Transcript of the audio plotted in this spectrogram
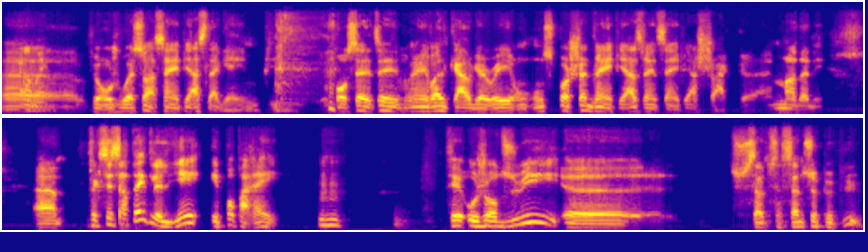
Euh, Ah ouais. Puis on jouait ça à 5$ piastres la game. Puis on passait, tu sais, Calgary, on, on se pochait de 20$, piastres, 25$ piastres chaque, euh, à un moment donné. Euh, fait que c'est certain que le lien n'est pas pareil. Mhm. Sais, Aujourd'hui, euh, ça, ça- ça ne se peut plus.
